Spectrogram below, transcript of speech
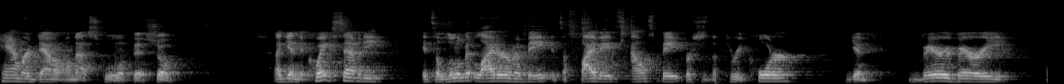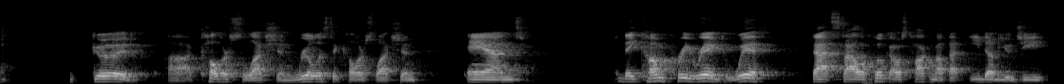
hammer down on that school of fish. So again, the Quake 70, it's a little bit lighter of a bait. It's a 5 8 ounce bait versus the 3 quarter. Again, very, very good uh, color selection, realistic color selection. And they come pre-rigged with that style of hook I was talking about, that EWG.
